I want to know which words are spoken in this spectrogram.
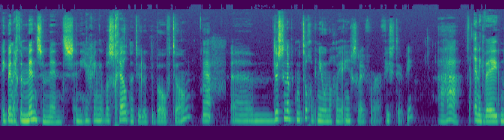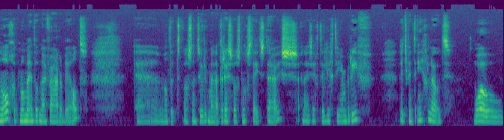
ik ben echt een mensenmens. En hier ging, was geld natuurlijk de boventoon. Ja. Um, dus toen heb ik me toch opnieuw nog weer ingeschreven voor fysiotherapie. Aha. En ik weet nog het moment dat mijn vader belt. Uh, want het was natuurlijk, mijn adres was nog steeds thuis. En hij zegt, er ligt hier een brief dat je bent ingelood. Wow.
